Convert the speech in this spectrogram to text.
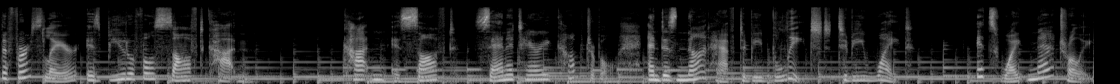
The first layer is beautiful soft cotton. Cotton is soft, sanitary, comfortable, and does not have to be bleached to be white. It's white naturally.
